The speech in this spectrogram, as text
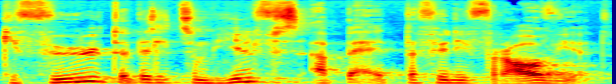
gefühlt ein bisschen zum Hilfsarbeiter für die Frau wird.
